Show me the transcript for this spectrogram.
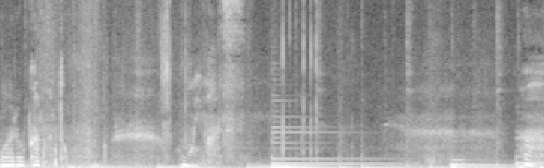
終わろうかなと思います、はあ、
